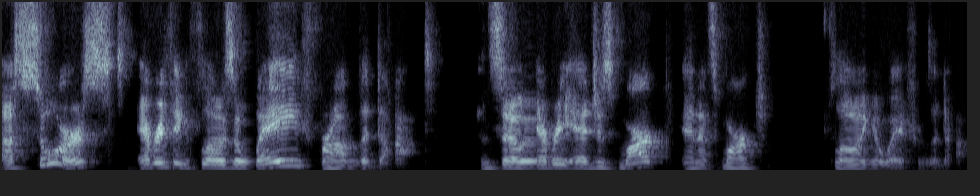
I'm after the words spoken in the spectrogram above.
a source, everything flows away from the dot. And so every edge is marked and it's marked flowing away from the dot.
